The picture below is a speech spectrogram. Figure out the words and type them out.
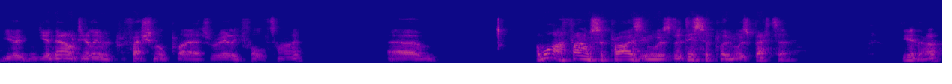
You're, you're now dealing with professional players really full time. Um, and what I found surprising was the discipline was better you know,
